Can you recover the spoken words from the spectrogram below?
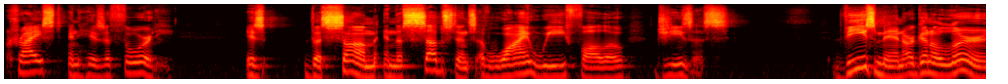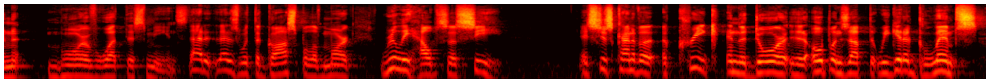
Christ and his authority is the sum and the substance of why we follow Jesus. These men are going to learn more of what this means. That, that is what the Gospel of Mark really helps us see. It's just kind of a, a creak in the door that opens up that we get a glimpse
